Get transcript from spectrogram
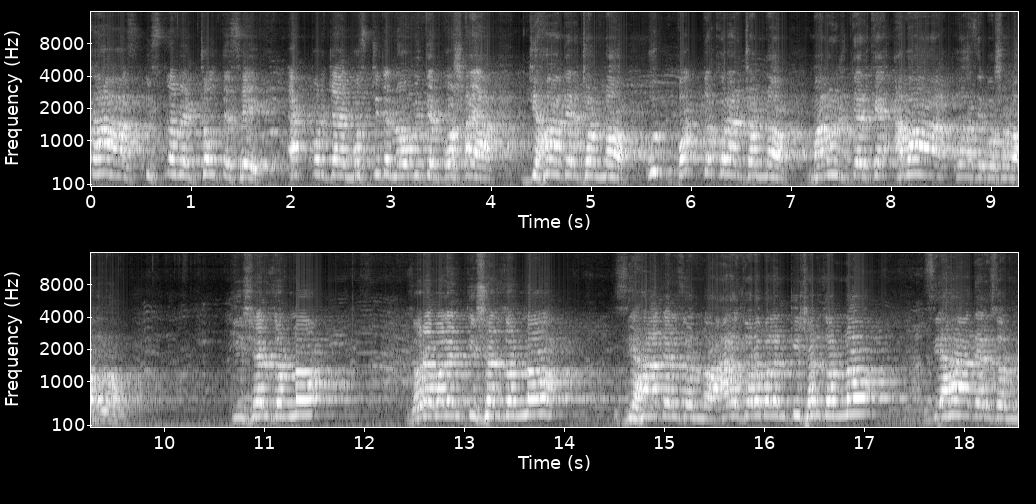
কাজ ইসলামের চলতেছে। এক পর্যায়ে মসজিদে নবীতে বসায়া জিহাদের জন্য উদ্বুদ্ধ করার জন্য মানুষদেরকে আবার ওয়াজে বসানো হলো। কিসের জন্য? জোরে বলেন, কিসের জন্য? জিহাদের জন্য। আরও জোরে বলেন, কিসের জন্য? জিহাদের জন্য।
